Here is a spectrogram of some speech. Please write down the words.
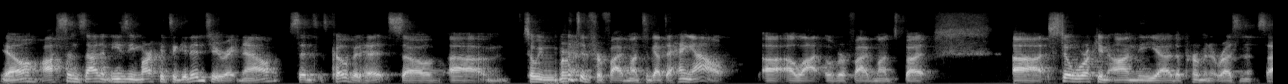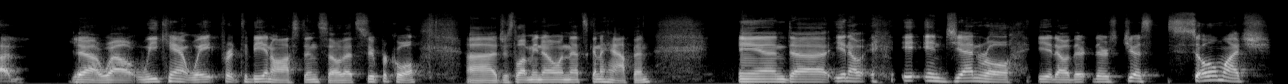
you know, Austin's not an easy market to get into right now since it's COVID hit. So, um, so we rented for five months and got to hang out uh, a lot over five months, but uh, still working on the uh, the permanent resident side. Yeah, well, we can't wait for it to be in Austin, so that's super cool. Uh, just let me know when that's going to happen. And uh, you know, in general, you know, there, there's just so much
